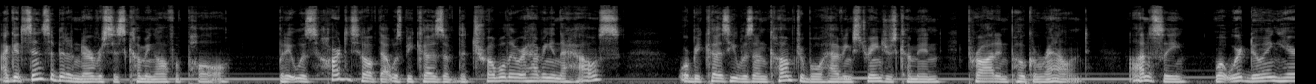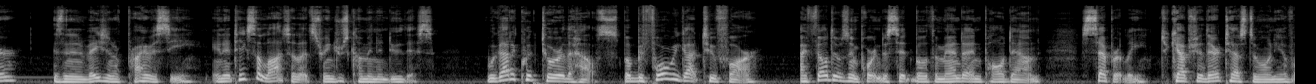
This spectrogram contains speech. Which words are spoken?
I could sense a bit of nervousness coming off of Paul, but it was hard to tell if that was because of the trouble they were having in the house or because he was uncomfortable having strangers come in, prod, and poke around. Honestly, what we're doing here is an invasion of privacy, and it takes a lot to let strangers come in and do this. We got a quick tour of the house, but before we got too far, I felt it was important to sit both Amanda and Paul down separately to capture their testimony of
